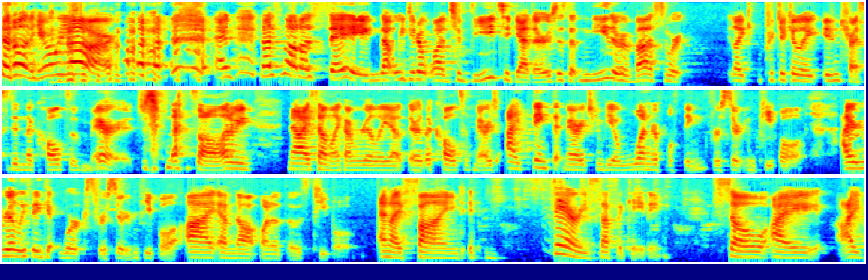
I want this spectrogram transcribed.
and here we are. and that's not us saying that we didn't want to be together. It's just that neither of us were like particularly interested in the cult of marriage. that's all. I mean, now I sound like I'm really out there, the cult of marriage. I think that marriage can be a wonderful thing for certain people. I really think it works for certain people. I am not one of those people. And I find it very suffocating. So I, I,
